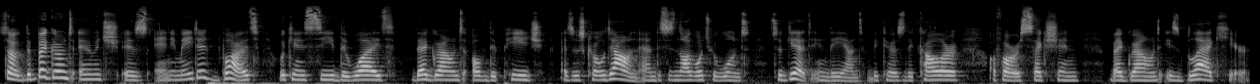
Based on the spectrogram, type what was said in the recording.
So the background image is animated, but we can see the white background of the page as we scroll down, and this is not what we want to get in the end, because the color of our section background is black here.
